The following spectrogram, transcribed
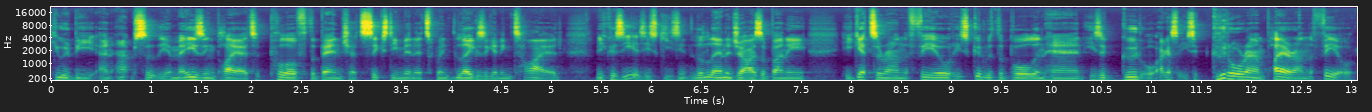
he would be an absolutely amazing player to pull off the bench at 60 minutes when legs are getting tired because he is. He's, he's a little energizer bunny. He gets around the field. He's good with the ball in hand. He's a good, I guess he's a good all round player on the field.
